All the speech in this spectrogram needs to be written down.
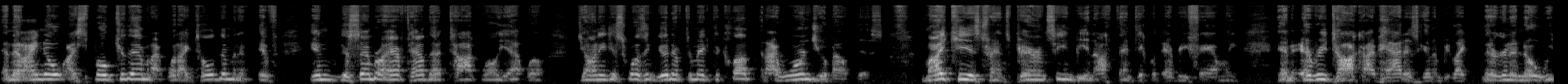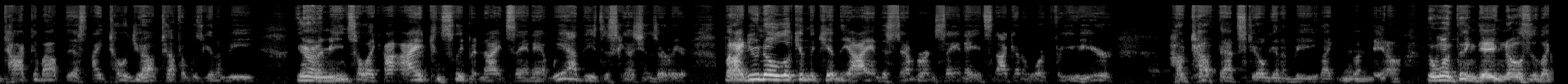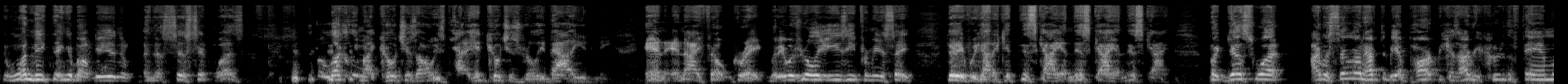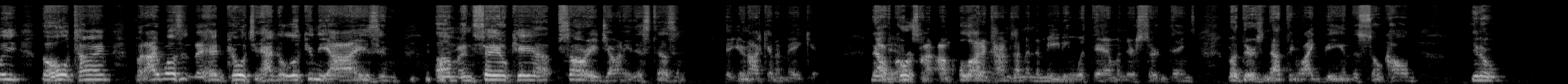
And then I know I spoke to them and I, what I told them. And if, if, in December I have to have that talk, well, yeah, well, Johnny just wasn't good enough to make the club. And I warned you about this. My key is transparency and being authentic with every family. And every talk I've had is going to be like, they're going to know we talked about this. I told you how tough it was going to be. You know what I mean? So, like, I, I can sleep at night saying, hey, we had these discussions earlier. But I do know looking the kid in the eye in December and saying, hey, it's not going to work for you here how tough that's still going to be. Like, mm-hmm. you know, the one thing Dave knows is like the one neat thing about being an assistant was, luckily my coaches always head coaches really valued me, and and I felt great. But it was really easy for me to say, Dave, we got to get this guy and this guy and this guy. But guess what? I was still going to have to be a part because I recruited the family the whole time, but I wasn't the head coach and had to look in the eyes and um, and say, okay, uh, sorry, Johnny, this doesn't, you're not going to make it. Now, of yeah. course, I, I'm, a lot of times I'm in the meeting with them, and there's certain things, but there's nothing like being in the so-called, you know,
